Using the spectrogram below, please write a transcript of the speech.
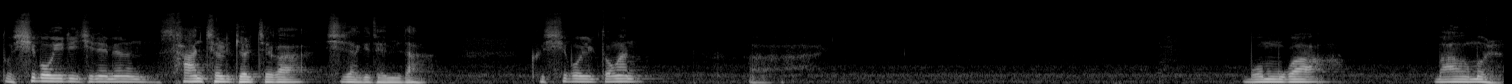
또 15일이 지내면 산철 결제가 시작이 됩니다. 그 15일 동안 어, 몸과 마음을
